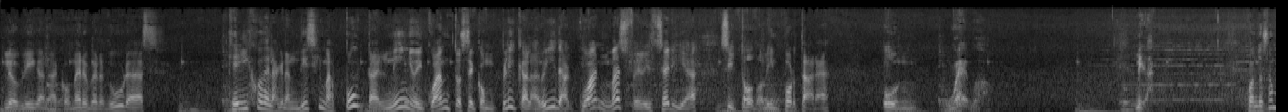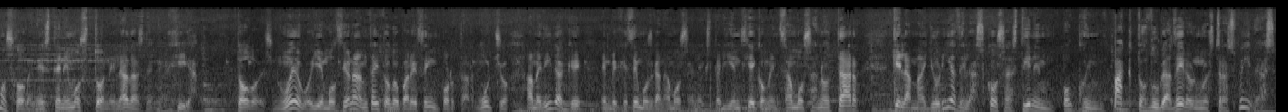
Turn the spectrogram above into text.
le obligan a comer verduras? ¡Qué hijo de la grandísima puta el niño y cuánto se complica la vida! ¿Cuán más feliz sería si todo le importara un huevo? Mira, cuando somos jóvenes tenemos toneladas de energía. Todo es nuevo y emocionante y todo parece importar mucho. A medida que envejecemos ganamos en experiencia y comenzamos a notar que la mayoría de las cosas tienen poco impacto duradero en nuestras vidas.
